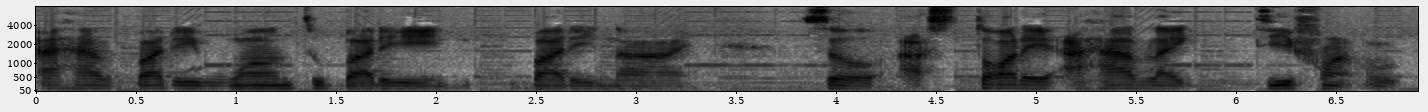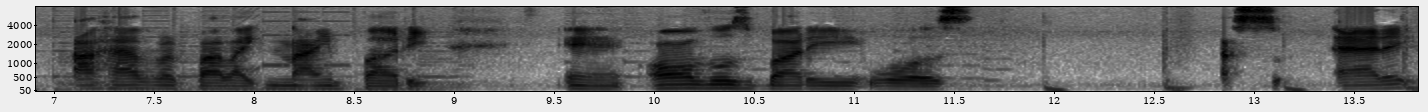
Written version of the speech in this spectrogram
I have body one to body body nine. So I started I have like different I have about like nine body and all those body was added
